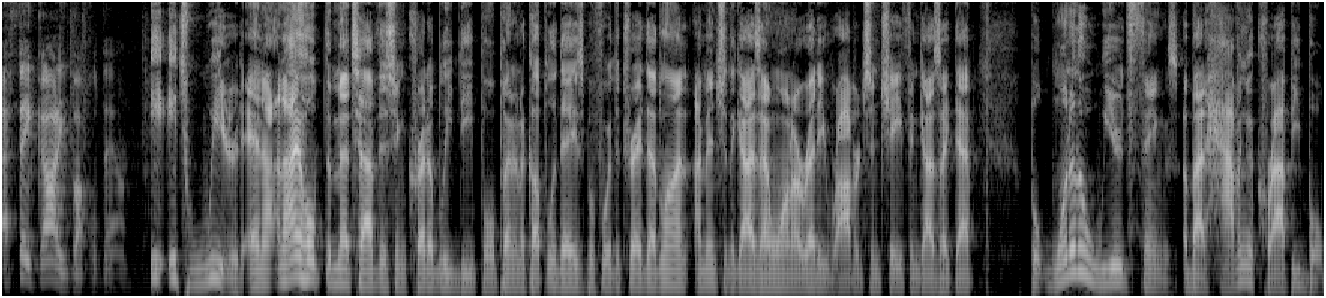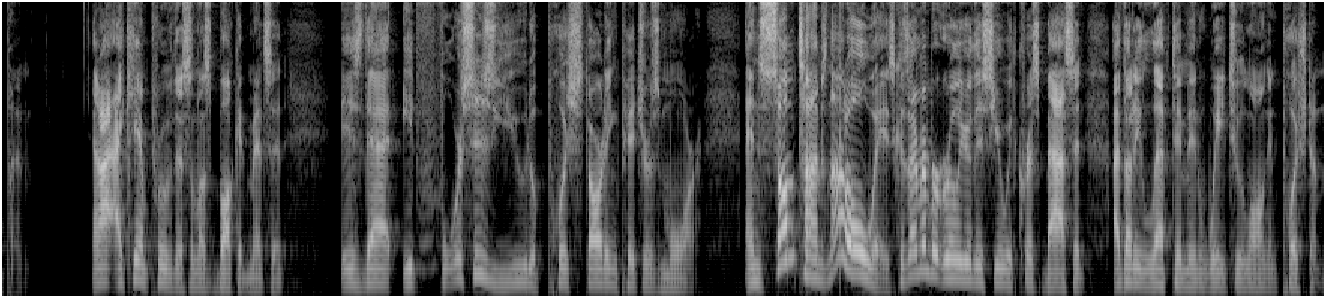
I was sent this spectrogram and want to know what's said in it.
I thank God he buckled down it's weird, and I, and I hope the Mets have this incredibly deep bullpen in a couple of days before the trade deadline. I mentioned the guys I want already, Robertson, Chafin, guys like that. But one of the weird things about having a crappy bullpen, and I, I can't prove this unless Buck admits it, is that it forces you to push starting pitchers more. And sometimes, not always, because I remember earlier this year with Chris Bassitt, I thought he left him in way too long and pushed him.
